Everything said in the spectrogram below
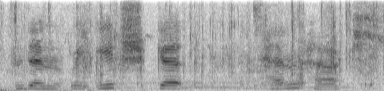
And then we each get 10 packs.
